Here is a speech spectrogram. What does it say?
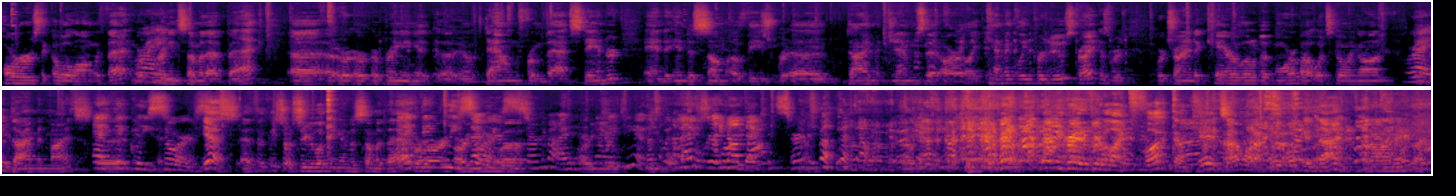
horrors that go along with that, and we're Right. bringing some of that back, uh, or, or, or bringing it uh, you know, down from that standard and into some of these uh, diamond gems that are like chemically produced, right? Because we're we're trying to care a little bit more about what's going on in the diamond mines. Uh, Ethically sourced. Yes, ethically sourced. So you're looking into some of that, or are, Ethically are Is that what you? you're Uh, concerned about? I are had no you idea. That's what. I'm that's actually not worried that concerned about that. That'd be great if you were like, fuck them kids, I want a good looking diamond. You know what I mean? Like,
